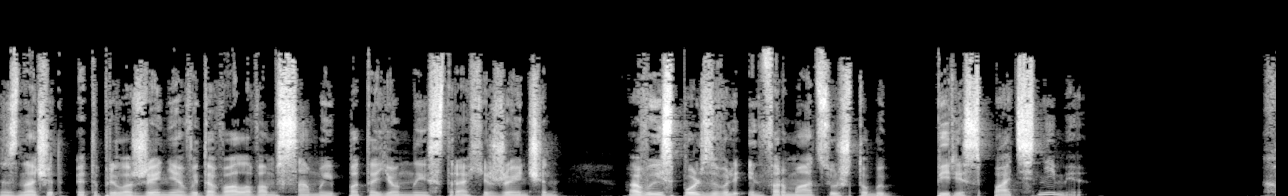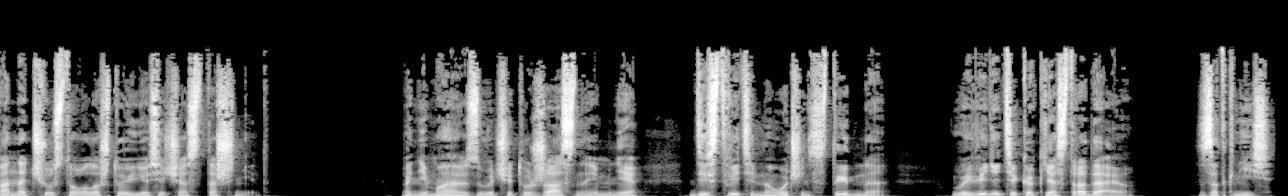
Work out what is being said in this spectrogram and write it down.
Значит, это приложение выдавало вам самые потаенные страхи женщин, а вы использовали информацию, чтобы переспать с ними? Ханна чувствовала, что ее сейчас тошнит. Понимаю, звучит ужасно, и мне действительно очень стыдно. Вы видите, как я страдаю? Заткнись.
